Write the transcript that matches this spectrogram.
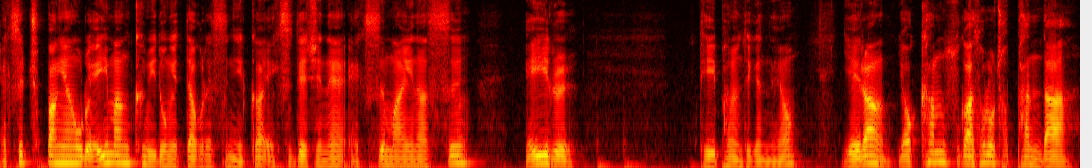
x축 방향으로 a만큼 이동했다고 그랬으니까 x 대신에 x-a를 대입하면 되겠네요. 얘랑 역함수가 서로 접한다.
